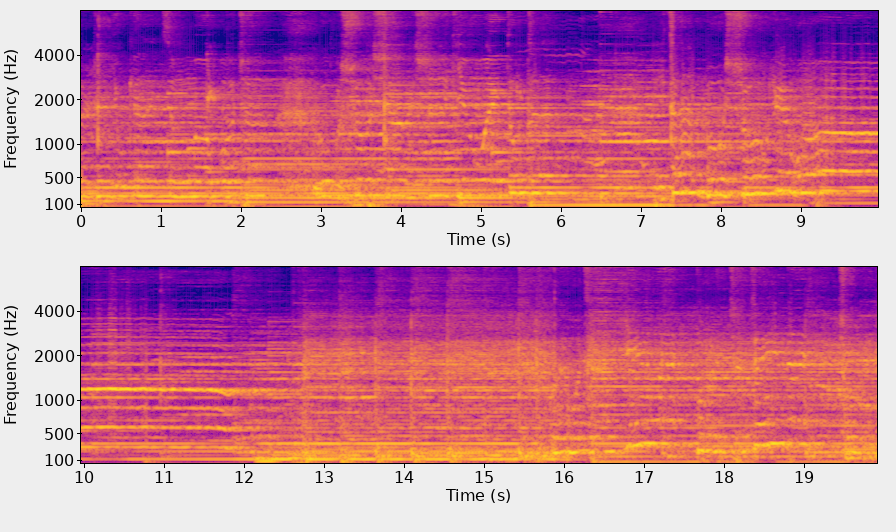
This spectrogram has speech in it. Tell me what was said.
人又该怎么活着？如果说相爱是因为懂得你早不属于我。怪依赖不理智对待宠爱你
